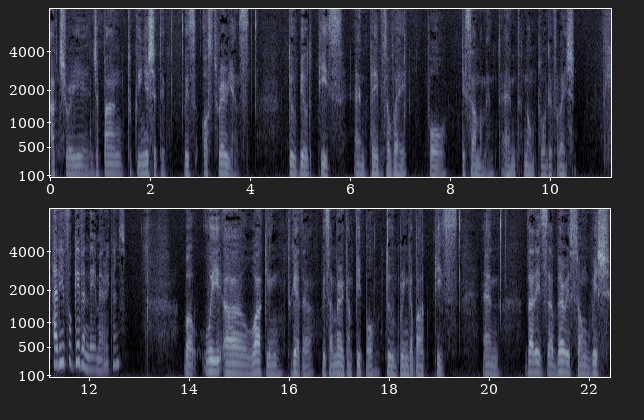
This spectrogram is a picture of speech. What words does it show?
actually, Japan took initiative with Australians to build peace and pave the way for disarmament and non-proliferation. Have you forgiven the Americans? Well, we are working together with American people to bring about peace. And that is a very strong wish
